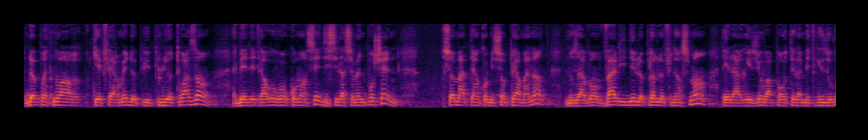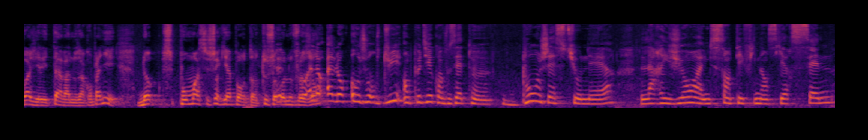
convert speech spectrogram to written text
de Pointe-Noire qui est fermée depuis plus de trois ans, eh bien, les travaux vont commencer d'ici la semaine prochaine ce matin en commission permanente, nous avons validé le plan de financement et la région va porter la maîtrise d'ouvrage et l'État va nous accompagner. Donc, pour moi, c'est ce qui est important. Tout ce que nous faisons. Alors, aujourd'hui, on peut dire que vous êtes un bon gestionnaire. La région a une santé financière saine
